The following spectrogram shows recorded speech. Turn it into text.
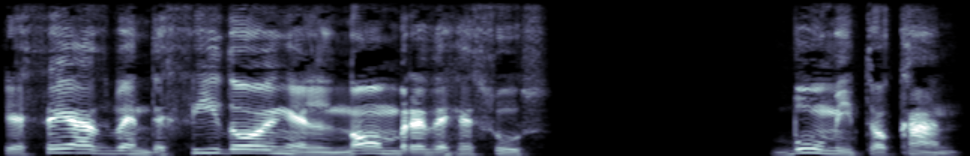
Que seas bendecido en el nombre de Jesús. Bumi Tokan.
